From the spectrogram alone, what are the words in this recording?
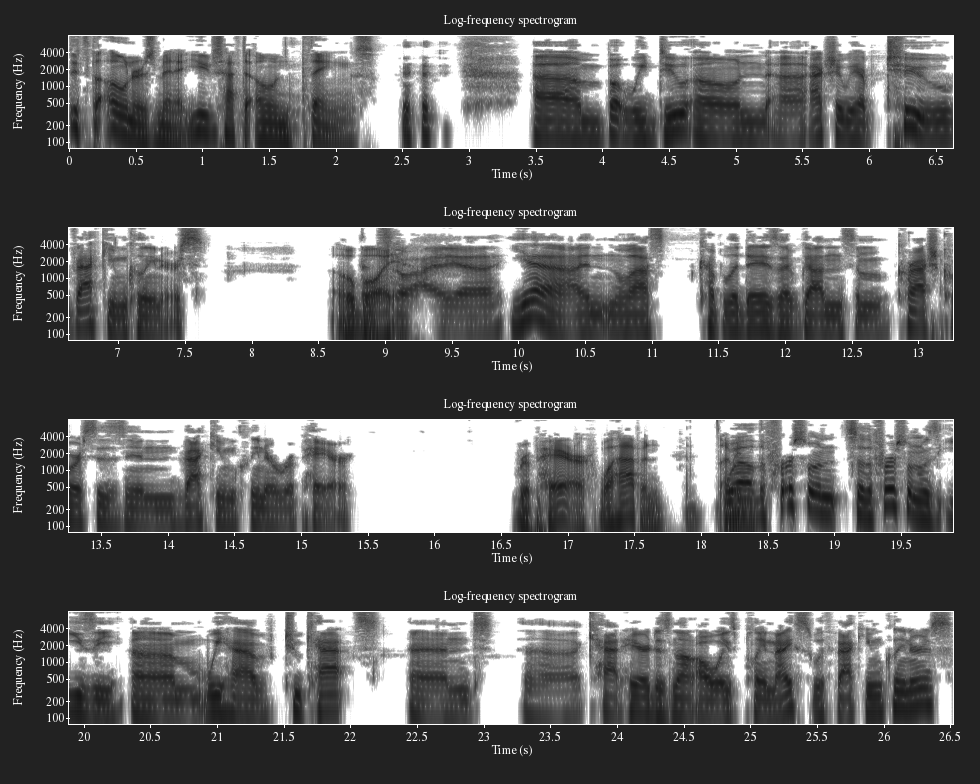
It's the owner's minute. You just have to own things. um, but we do own. Uh, actually, we have two vacuum cleaners. Oh And boy. so I uh, yeah, in the last couple of days, I've gotten some crash courses in vacuum cleaner repair. Repair. What happened? I well, mean, the first one. So the first one was easy. Um, we have two cats, and uh, cat hair does not always play nice with vacuum cleaners.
